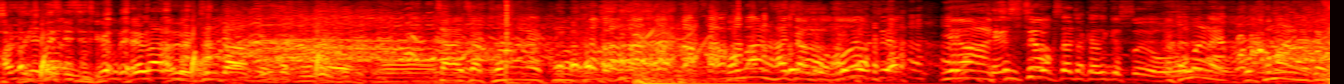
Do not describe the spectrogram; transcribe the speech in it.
아니, 근데 지금 내가 하는 걸 든다. 자, 자, 그만해, 그만해. 그만하자고. 어? 야, 진짜. 역살 작가 생겼어요. 그만해, 그만하자고.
